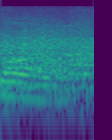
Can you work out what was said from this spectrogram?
world.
